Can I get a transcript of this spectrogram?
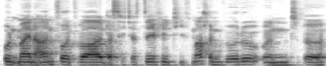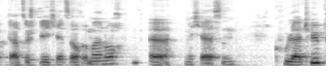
Und meine Antwort war, dass ich das definitiv machen würde. Und äh, dazu stehe ich jetzt auch immer noch. Äh, Micha ist ein cooler Typ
